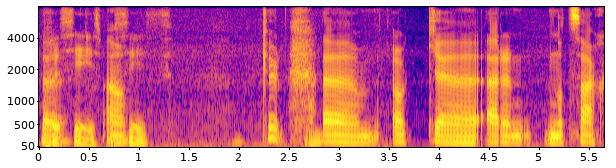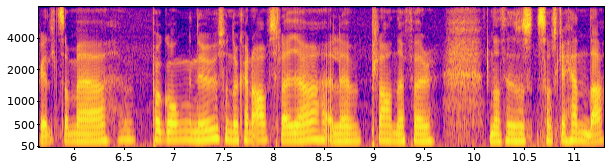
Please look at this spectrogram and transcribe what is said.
Precis, precis. Kul. Mm. Um, och Eh, är det något särskilt som är på gång nu som du kan avslöja eller planer för någonting som, ska hända?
